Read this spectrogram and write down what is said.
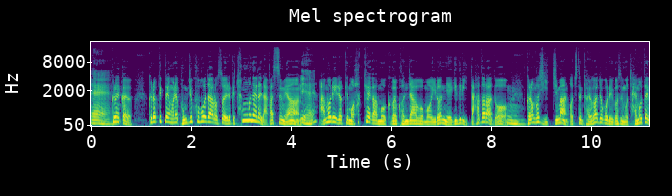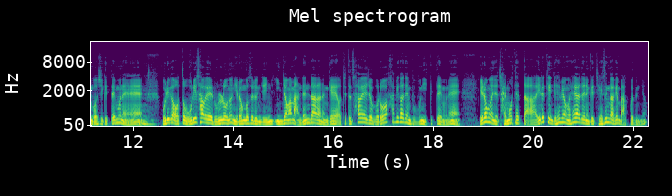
네. 예. 그러니까요. 그렇기 때문에 공직 후보자로서 이렇게 청문회를 나갔으면 예. 아무리 이렇게 뭐 학회가 뭐 그걸 권장하고 뭐 이런 얘기들이 있다 하더라도 음. 그런 것이 있지만 어쨌든 결과적으로 이것은 뭐 잘못된 것이기 때문에 음. 우리가 어떤 우리 사회의 룰로는 이런 것을 이제 인정하면 안 된다라는 게 어쨌든 사회적으로 합의가 된 부분이 있기 때문에 이런 건 이제 잘못했다 이렇게 이제 해명을 해야 되는 게 제 생각 엔 맞거든요.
